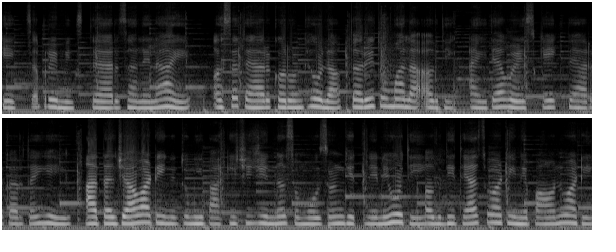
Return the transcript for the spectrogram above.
केकचं प्रेमिक्स तयार झालेलं आहे. असं तयार करून ठेवलं तरी तुम्हाला अगदी आयत्या वेळेस केक तयार करता येईल. आता ज्या वाटीने तुम्ही बाकीची जिन्नस मोजून घेतलेली होती अगदी त्याच वाटीने पाऊन वाटी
